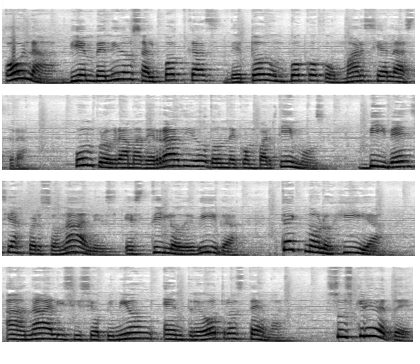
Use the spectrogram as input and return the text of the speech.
Hola, bienvenidos al podcast de Todo un poco con Marcia Lastra, un programa de radio donde compartimos vivencias personales, estilo de vida, tecnología, análisis y opinión, entre otros temas. Suscríbete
